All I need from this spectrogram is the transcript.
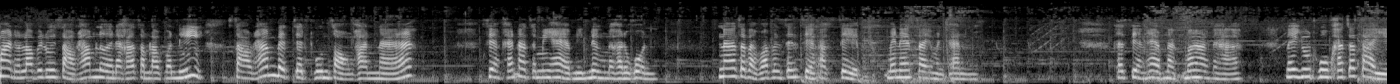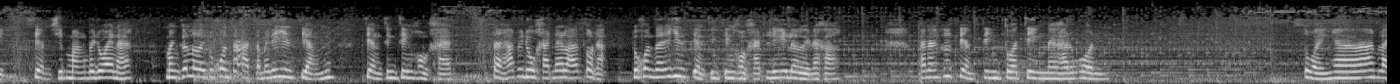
มาเดี๋ยวเราไปดูสาวถ้ำเลยนะคะสำหรับวันนี้สาวถ้ำเบ็ดเจ็ดทุนสองพันนะ เสียงแคทอาจจะมีแหบนิดนึงนะคะทุกคน น่าจะแบบว่าเป็นเส้นเสียงอักเสบไม่แน่ใจเหมือนกันแต่เสียงแหบหนักมากนะคะ ใน YouTube แคทจะใส่เสียงชิปมังไปด้วยนะ มันก็เลยทุกคนจะอาจจะไม่ได้ยินเสียงเสียงจริง ๆ ของแคทแต่ถ้าไปดูแคทในไลฟ์สดอะทุกคนจะได้ยินเสียงจริง ๆ ของแคทลี่เลยนะคะอันนั้นคือเสียงจริงตัวจริงนะคะทุกคน สวยงามไหล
